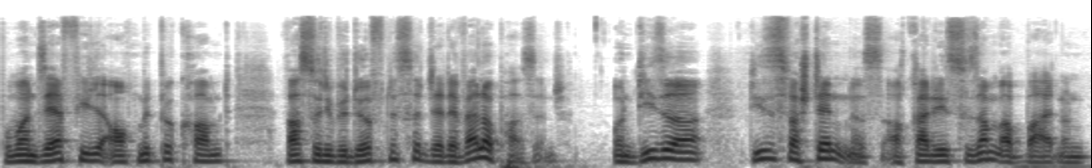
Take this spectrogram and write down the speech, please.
wo man sehr viel auch mitbekommt, was so die Bedürfnisse der Developer sind. Und dieser, dieses Verständnis, auch gerade dieses Zusammenarbeiten und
